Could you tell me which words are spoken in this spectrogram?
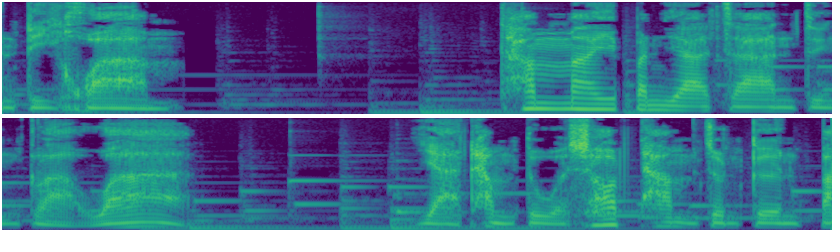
การตีความทำไมปัญญาจารย์จึงกล่าวว่า อย่าทำตัวชอบธรรมจนเกินไป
